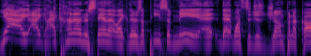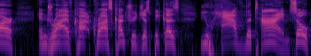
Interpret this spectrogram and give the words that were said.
yeah, I, I, I kind of understand that. Like, there's a piece of me uh, that wants to just jump in a car and drive cross country just because you have the time. So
